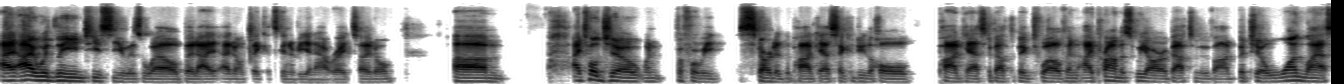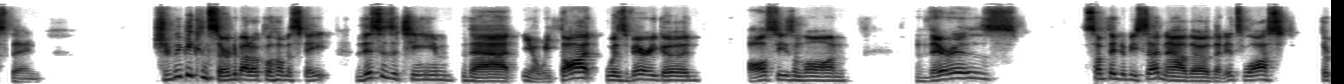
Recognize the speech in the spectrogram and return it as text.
I, I would lean TCU as well, but I, I don't think it's going to be an outright title. Um, I told Joe when before we started the podcast, I could do the whole podcast about the Big 12. And I promise we are about to move on. But, Joe, one last thing. Should we be concerned about Oklahoma State? This is a team that, you know, we thought was very good all season long. There is something to be said now, though, that it's lost the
